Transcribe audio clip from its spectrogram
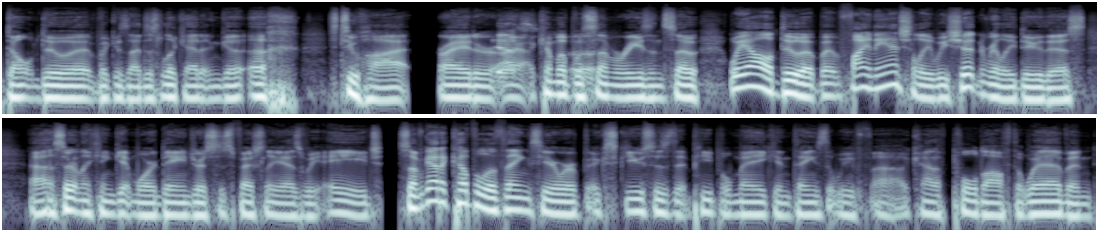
don't do it because I just look at it and go, ugh, it's too hot. Right, or I, Yes. I come up with some reason. So we all do it, but financially, we shouldn't really do this. Uh, certainly can get more dangerous, especially as we age. So I've got a couple of things here where excuses that people make and things that we've uh, kind of pulled off the web and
